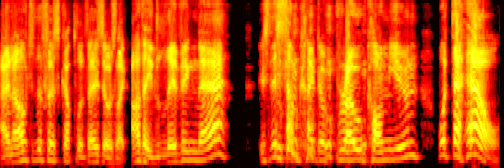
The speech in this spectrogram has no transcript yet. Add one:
And after the first couple of days, I was like, are they living there? Is this some kind of bro commune? What the hell?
